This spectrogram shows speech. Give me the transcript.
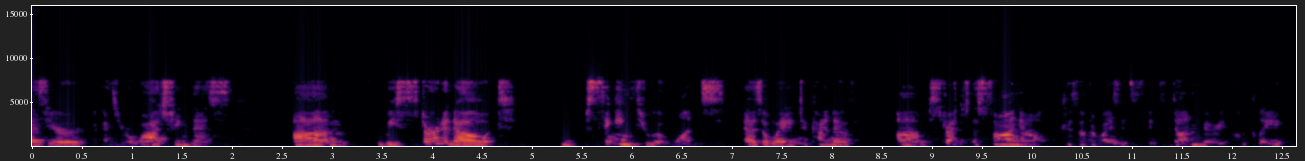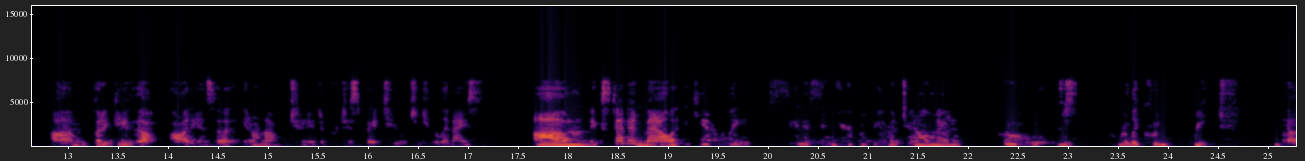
as you're as you're watching this. Um, we started out singing through it once as a way to kind of um, stretch the song out because otherwise it's it's done very quickly. Um, but it gave the audience a you know an opportunity to participate too, which is really nice. Um, extended mallet, you can't really see this in here, but we have a gentleman who just really couldn't reach the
